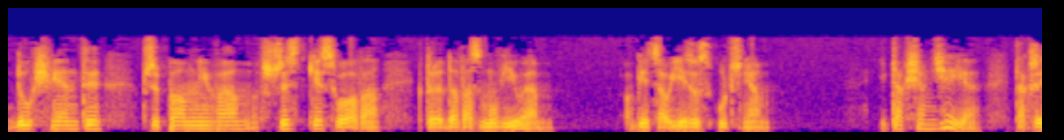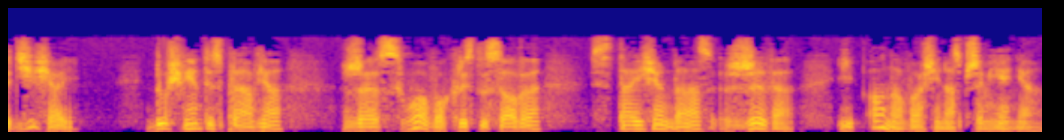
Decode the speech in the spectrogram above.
Duch Święty przypomni wam wszystkie słowa, które do was mówiłem, obiecał Jezus uczniom. I tak się dzieje, także dzisiaj. Duch Święty sprawia, że Słowo Chrystusowe staje się dla nas żywe i ono właśnie nas przemienia.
